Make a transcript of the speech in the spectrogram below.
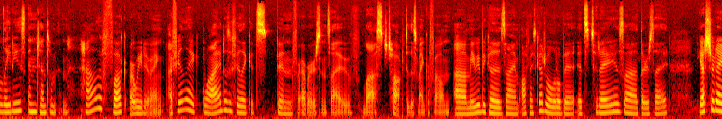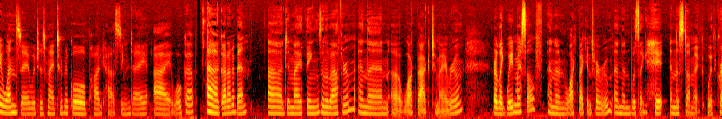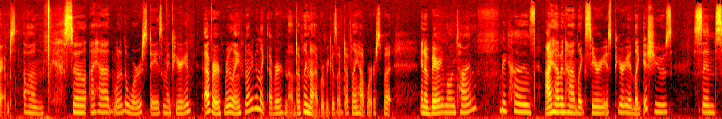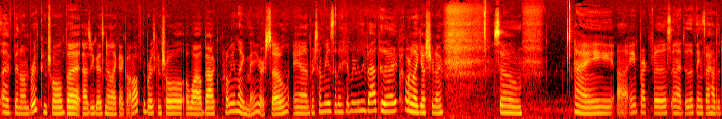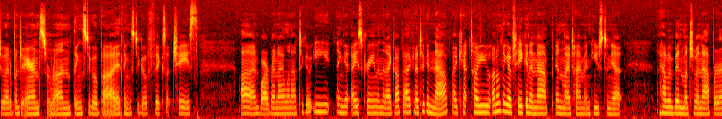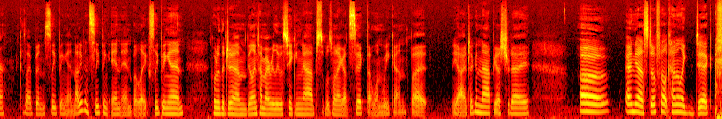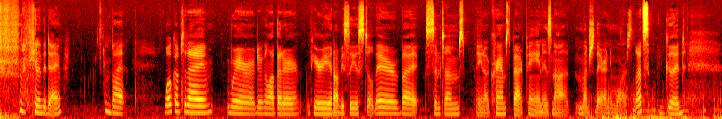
Ladies and gentlemen, how the fuck are we doing? I feel like, why does it feel like it's been forever since I've last talked to this microphone? Uh, maybe because I'm off my schedule a little bit. It's today's uh, Thursday. Yesterday, Wednesday, which is my typical podcasting day, I woke up, uh, got out of bed, uh, did my things in the bathroom, and then uh, walked back to my room or like weighed myself and then walked back into my room and then was like hit in the stomach with cramps. Um so I had one of the worst days of my period ever, really. Not even like ever. No, definitely not ever because I've definitely had worse, but in a very long time because I haven't had like serious period like issues since I've been on birth control, but as you guys know, like I got off the birth control a while back, probably in like May or so, and for some reason it hit me really bad today or like yesterday. So I uh, ate breakfast and I did the things I had to do. I had a bunch of errands to run, things to go buy, things to go fix at Chase. Uh, and Barbara and I went out to go eat and get ice cream. And then I got back and I took a nap. I can't tell you, I don't think I've taken a nap in my time in Houston yet. I haven't been much of a napper because I've been sleeping in, not even sleeping in, in, but like sleeping in, go to the gym. The only time I really was taking naps was when I got sick that one weekend. But yeah, I took a nap yesterday. Uh, and yeah, still felt kind of like dick at the end of the day. But woke up today. We're doing a lot better. Period obviously is still there, but symptoms, you know, cramps, back pain is not much there anymore. So that's good.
